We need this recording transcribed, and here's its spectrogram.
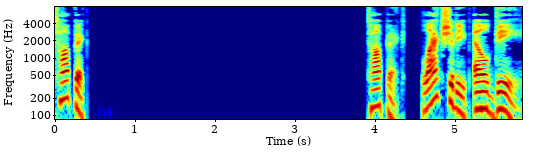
Topic. Topic Lakshadweep LD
